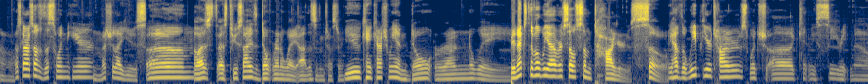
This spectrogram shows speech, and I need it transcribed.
know. Let's get ourselves this one here. Hmm, what should I use? Um, oh, as, as two sides, don't run away. Ah, this is interesting. You can't catch me and don't run away. But next of all, we have ourselves some tires. So, we have the leap year tires, which, uh, can't really see right now.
